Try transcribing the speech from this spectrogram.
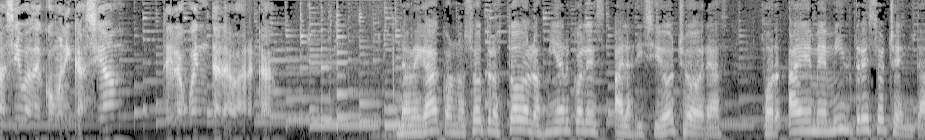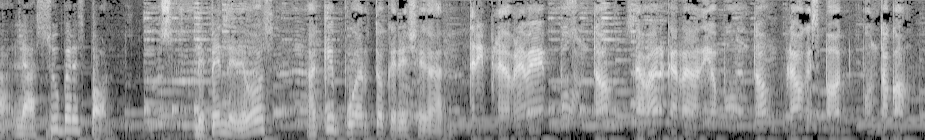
Masivos de comunicación, te lo cuenta la barca. Navegá con nosotros todos los miércoles a las 18 horas por AM 1380, la Super Sport. Depende de vos a qué puerto querés llegar. www.labarcaradio.blogspot.com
